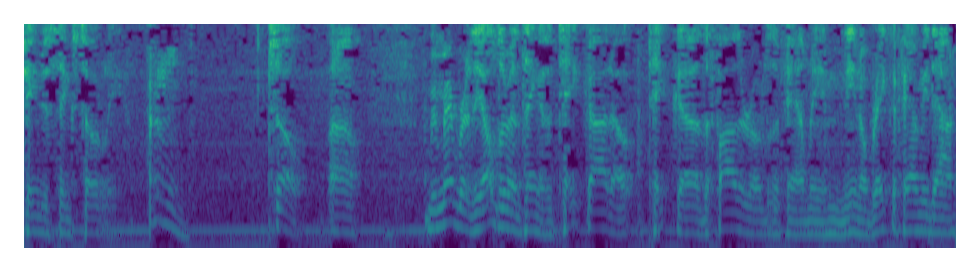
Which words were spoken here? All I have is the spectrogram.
changes things totally. so, uh, remember, the ultimate thing is to take God out, take uh, the Father out of the family, and you know, break the family down.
